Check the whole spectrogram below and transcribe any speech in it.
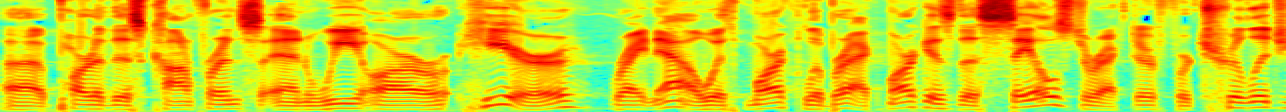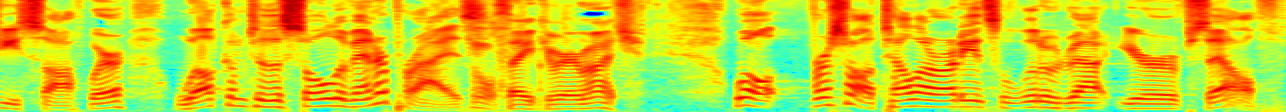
uh, part of this conference. And we are here right now with Marc Labreque. Mark is the sales director for Trilogy Software. Welcome to the Soul of Enterprise. Well, thank you very much. Well, first of all, tell our audience a little bit about yourself.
